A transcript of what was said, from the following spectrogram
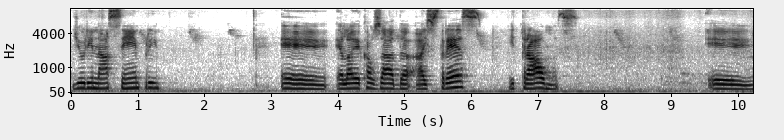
de urinar sempre, é, ela é causada a estresse e traumas. É,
